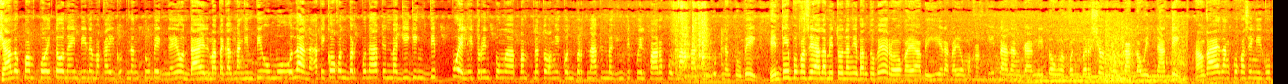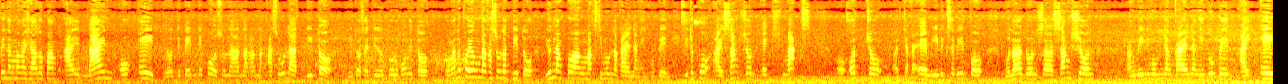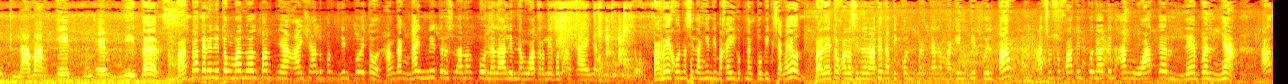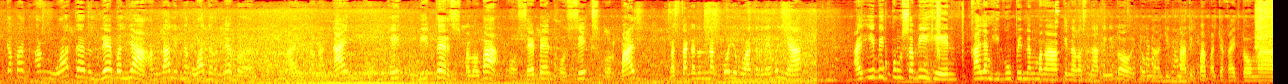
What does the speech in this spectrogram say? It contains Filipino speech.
Shallow pump po ito na hindi na makaigop ng tubig ngayon dahil matagal nang hindi umuulan at i-convert po natin magiging deep well. Ito rin pong uh, pump na to ang i-convert natin maging deep well para po makakigop ng tubig. Hindi po kasi alam ito ng ibang tubero kaya bihira kayong makakita ng ganitong uh, conversion yung gagawin natin. Ang kaya lang po kasing igupin ng mga shallow pump ay 9 o 8. So, depende po. So na, na nakasulat dito. Dito sa tinuturo kong ito. Kung ano po yung nakasulat dito, yun lang po ang maximum na kaya niyang higupin. Ito po ay sanction X max o 8 at saka M. Ibig sabihin po, mula doon sa sanction, ang minimum niyang kaya niyang higupin ay 8 lamang. 8 yung M meters. At battery nitong manual pump niya ay shallow pump din po ito. Hanggang 9 meters lamang po na lalim ng water level ang kaya niyang higupin ito. Pareho na silang hindi makahigop ng tubig sa ngayon. Bale ito, kalasin na natin at i-convert na ng maging deep well pump at susukatin po natin ang water level niya. At kapag ang water level niya, ang lalim ng water level ay mga 9 o 8 meters pababa o 7 o 6 or 5, basta ganun lang po yung water level niya, ay ibig pong sabihin, kayang higupin ng mga kinaras natin ito, itong uh, Jetmatic pump at saka itong uh,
